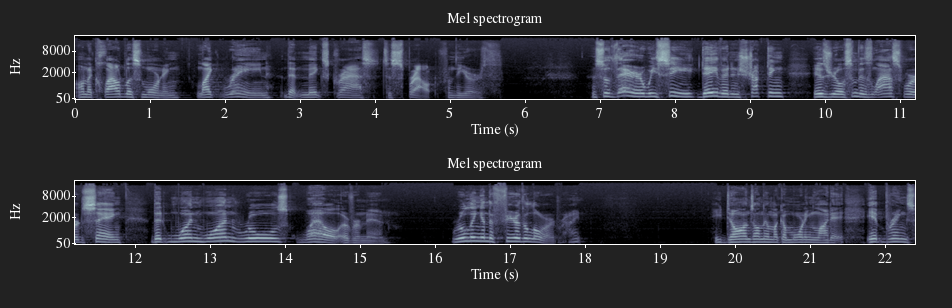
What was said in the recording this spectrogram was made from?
on a cloudless morning, like rain that makes grass to sprout from the earth. And so there we see David instructing Israel, some of his last words saying that when one rules well over men, ruling in the fear of the Lord, right? He dawns on them like a morning light. It, it brings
